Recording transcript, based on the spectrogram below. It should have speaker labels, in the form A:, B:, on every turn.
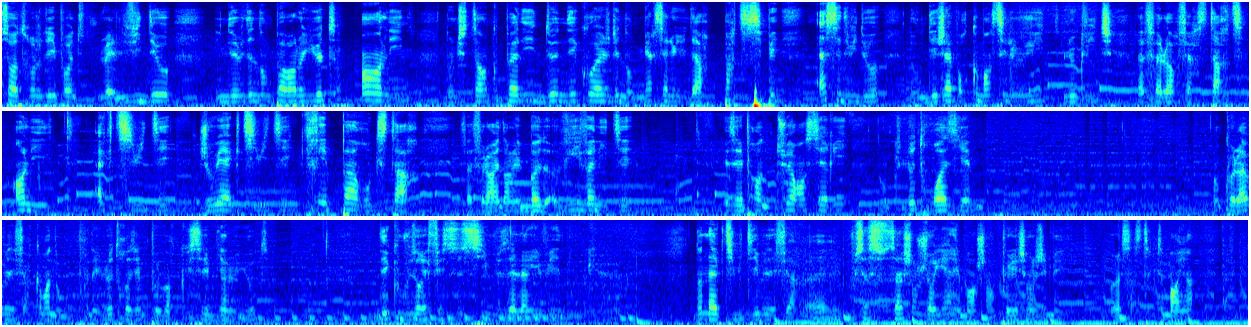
A: se retrouve aujourd'hui pour une nouvelle vidéo. Une vidéo donc pas avoir le yacht en ligne. Donc j'étais en compagnie de Neko HD. Donc merci à lui d'avoir participé à cette vidéo. Donc déjà pour commencer le, le glitch, va falloir faire start en ligne, activité, jouer activité, créer par Rockstar. Va falloir être dans les modes rivalité. Et vous allez prendre tueur en série, donc le troisième. Donc voilà, vous allez faire comment Donc vous prenez le troisième, vous pouvez voir que c'est bien le yacht. Dès que vous aurez fait ceci, vous allez arriver donc euh, dans l'activité, vous allez faire. Euh, ça, ça change rien les manches, hein. vous pouvez les changer, mais voilà, ça strictement rien.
